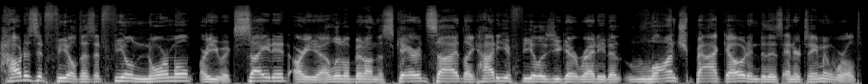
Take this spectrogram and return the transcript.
how does it feel? Does it feel normal? Are you excited? Are you a little bit on the scared side? Like how do you feel as you get ready to launch back out into this entertainment world?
